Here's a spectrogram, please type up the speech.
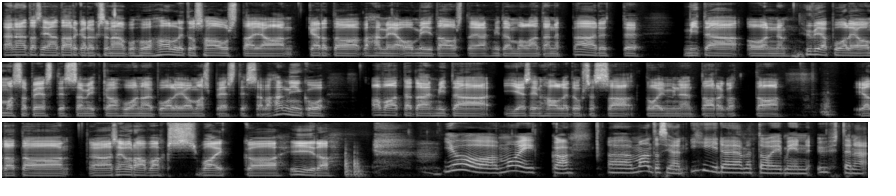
Tänään tosiaan tarkoituksena on puhua hallitushausta ja kertoa vähän meidän omia taustoja, miten me ollaan tänne päädytty, mitä on hyviä puolia omassa pestissä, mitkä on huonoja puolia omassa pestissä. Vähän niin kuin avaa tätä, mitä Jesin hallituksessa toiminen tarkoittaa. Ja tota, seuraavaksi vaikka Iida. Joo, moikka. Mä oon tosiaan Iida ja mä toimin yhtenä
